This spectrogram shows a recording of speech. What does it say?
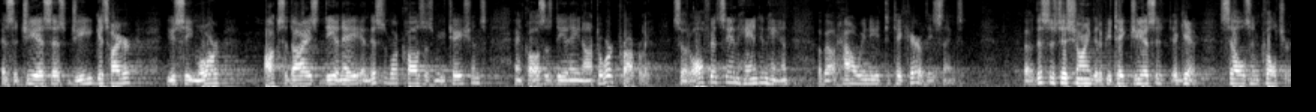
as the GSSG gets higher, you see more oxidized DNA, and this is what causes mutations and causes DNA not to work properly. So it all fits in hand in hand about how we need to take care of these things. Uh, this is just showing that if you take GS, again, cells in culture,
